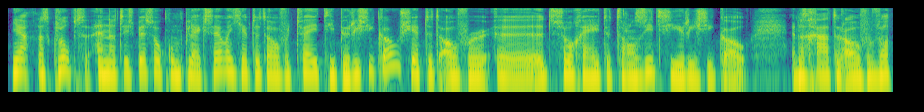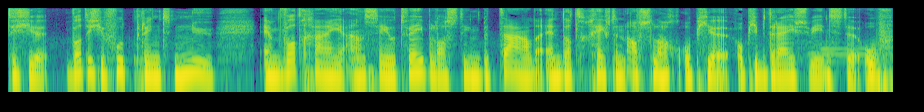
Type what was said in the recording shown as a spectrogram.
Ja, dat klopt. En dat is best wel complex, hè? want je hebt het over twee typen risico's. Je hebt het over uh, het zogeheten transitierisico. En dat gaat erover wat is je wat is je footprint nu en wat ga je aan CO2-belasting betalen? En dat geeft een afslag op je, op je bedrijfswinsten. Of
